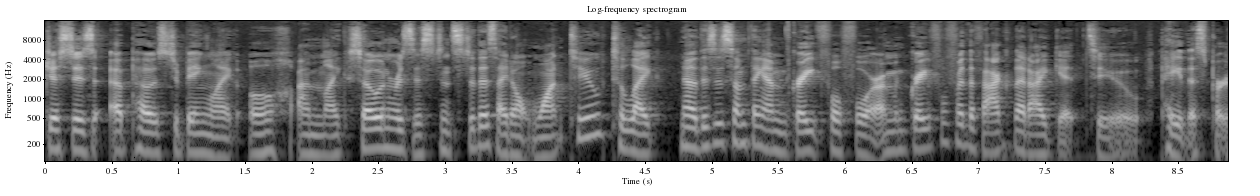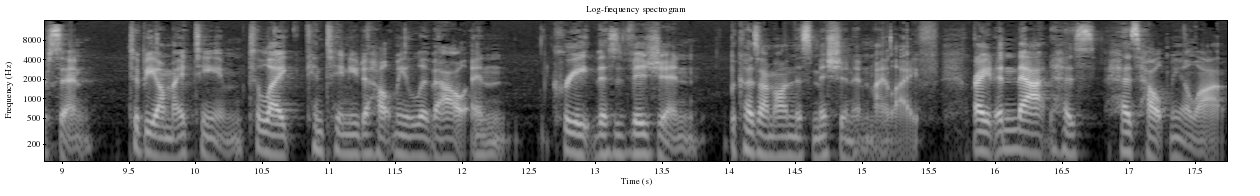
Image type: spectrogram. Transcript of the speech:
just as opposed to being like, oh, I'm like so in resistance to this. I don't want to, to like, no, this is something I'm grateful for. I'm grateful for the fact that I get to pay this person to be on my team, to like continue to help me live out and create this vision because I'm on this mission in my life. Right. And that has has helped me a lot.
